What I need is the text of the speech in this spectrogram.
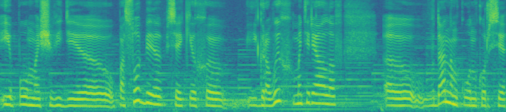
и помощь в виде э, пособий, всяких э, игровых материалов. В данном конкурсе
